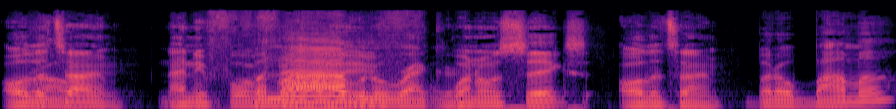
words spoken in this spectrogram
all the Bro. time. 94 Phenomenal 5, record. 106 all the time. But Obama,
